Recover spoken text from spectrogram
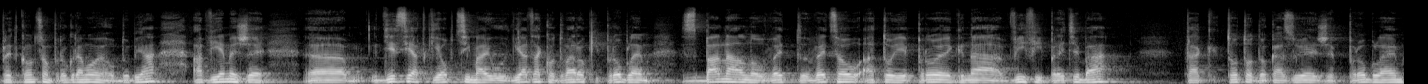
pred koncom programového obdobia a vieme, že e, desiatky obcí majú viac ako 2 roky problém s banálnou vecou a to je projekt na Wi-Fi pre teba, tak toto dokazuje, že problém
